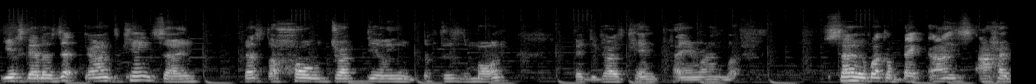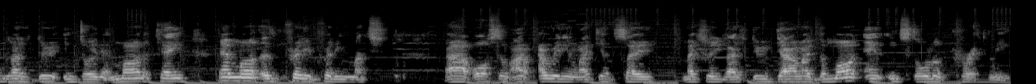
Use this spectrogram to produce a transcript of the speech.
Yes, that is it, guys. Okay, so that's the whole drug dealing with this mod that you guys can play around with. So welcome back guys, I hope you guys do enjoy that mod, okay? That mod is pretty pretty much uh, awesome, I, I really like it, so make sure you guys do download the mod and install it correctly.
